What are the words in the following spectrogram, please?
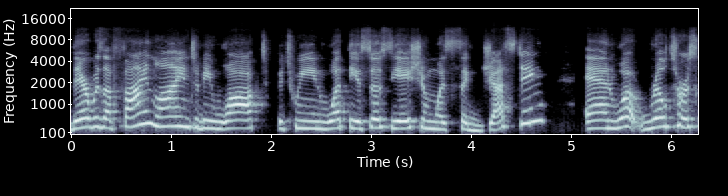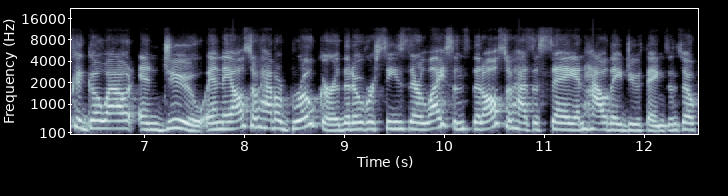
there was a fine line to be walked between what the association was suggesting and what realtors could go out and do. And they also have a broker that oversees their license that also has a say in how they do things. And so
